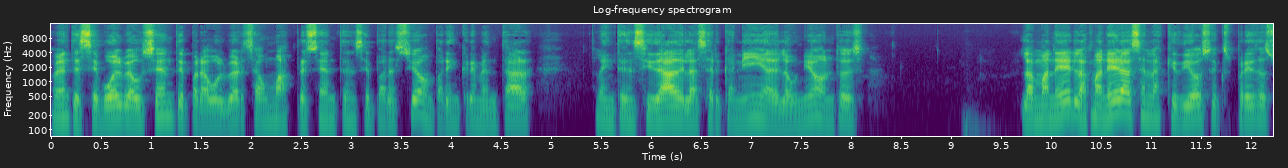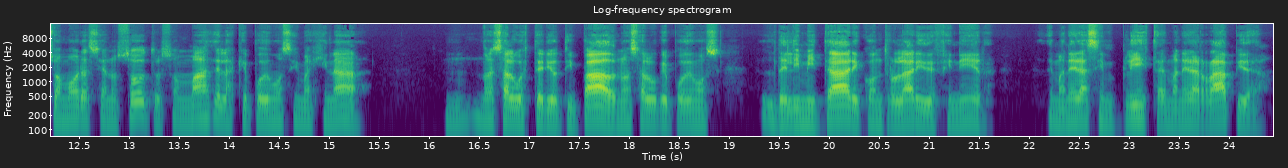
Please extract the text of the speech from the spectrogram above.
Obviamente se vuelve ausente para volverse aún más presente en separación, para incrementar la intensidad de la cercanía, de la unión. Entonces, las maneras en las que Dios expresa su amor hacia nosotros son más de las que podemos imaginar. No es algo estereotipado, no es algo que podemos delimitar y controlar y definir de manera simplista, de manera rápida.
